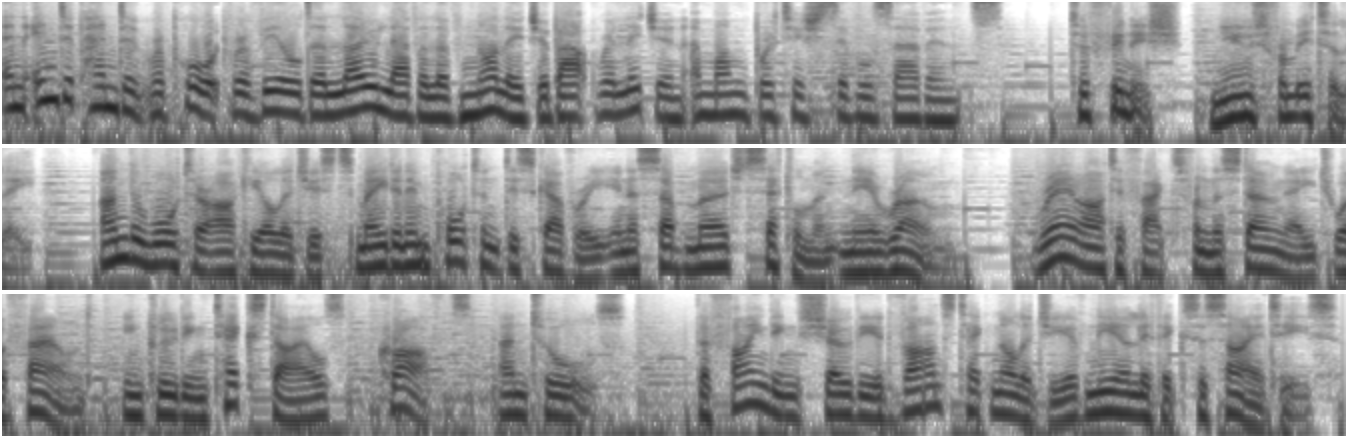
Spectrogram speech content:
an independent report revealed a low level of knowledge about religion among British civil servants. To finish, news from Italy. Underwater archaeologists made an important discovery in a submerged settlement near Rome. Rare artifacts from the Stone Age were found, including textiles, crafts, and tools. The findings show the advanced technology of Neolithic societies.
